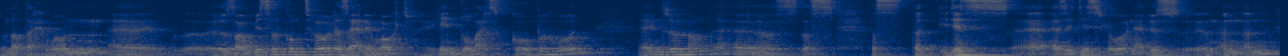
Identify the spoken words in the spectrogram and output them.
omdat dat gewoon, eh, er is dan wisselcontrole zijn, je mocht geen dollars kopen gewoon in zo'n landen. Uh, dat is, dat is, dat dat, it is uh, as it is gewoon. Hè. Dus een, een,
